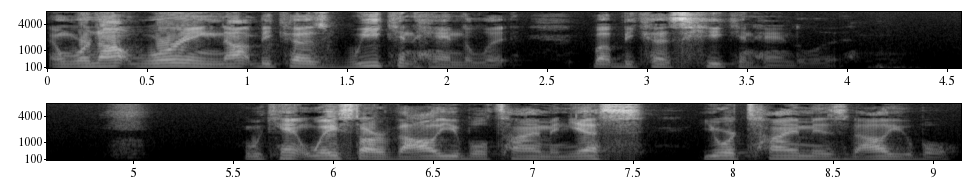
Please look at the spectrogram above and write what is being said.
And we're not worrying not because we can handle it, but because He can handle it. We can't waste our valuable time. And yes, your time is valuable.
